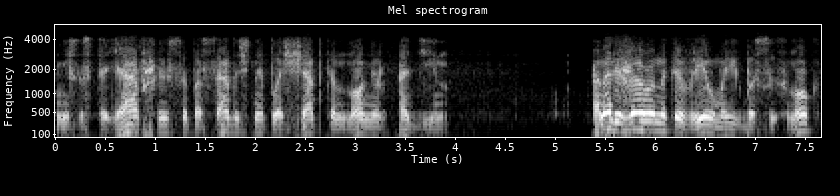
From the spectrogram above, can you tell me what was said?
несостоявшаяся посадочная площадка номер один. Она лежала на ковре у моих босых ног.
